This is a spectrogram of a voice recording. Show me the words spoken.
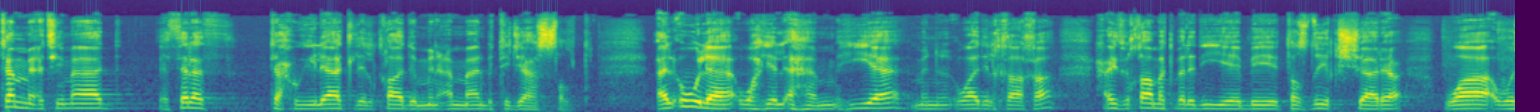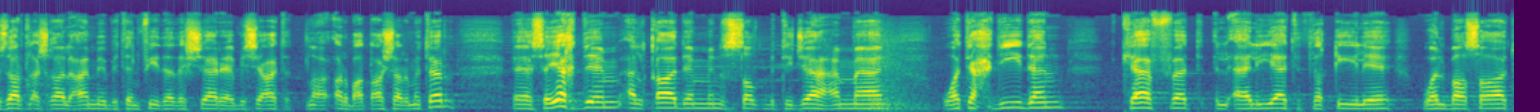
تم اعتماد ثلاث تحويلات للقادم من عمان باتجاه السلط. الأولى وهي الأهم هي من وادي الخاخة حيث قامت بلدية بتصديق الشارع ووزارة الأشغال العامة بتنفيذ هذا الشارع بسعة 14 متر. آه، سيخدم القادم من السلط باتجاه عمان وتحديدا كافة الآليات الثقيلة والباصات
